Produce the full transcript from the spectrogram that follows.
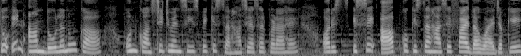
तो इन आंदोलनों का उन कॉन्स्टिट्यूंसीज पे किस तरह से असर पड़ा है? और इस, इससे आपको किस तरह से फ़ायदा हुआ है? जबकि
